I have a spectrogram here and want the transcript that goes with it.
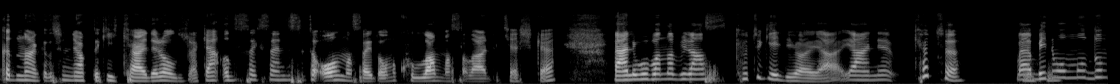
kadın arkadaşın New York'taki hikayeleri olacak. Yani adı 80 City olmasaydı onu kullanmasalardı keşke. Yani bu bana biraz kötü geliyor ya. Yani kötü. Ben, benim umudum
